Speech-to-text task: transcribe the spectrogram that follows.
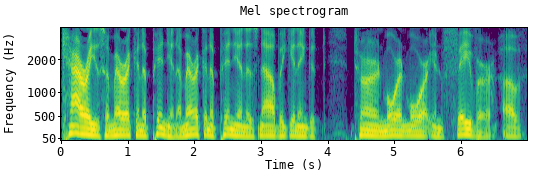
carries American opinion. American opinion is now beginning to turn more and more in favor of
